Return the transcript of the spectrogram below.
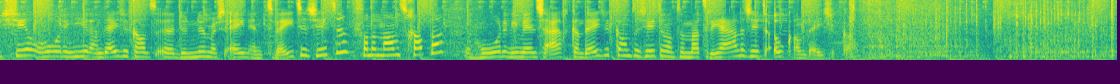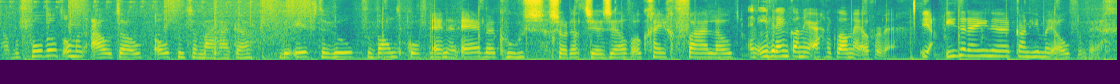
Officieel horen hier aan deze kant eh, de nummers 1 en 2 te zitten van de manschappen. Dan horen die mensen eigenlijk aan deze kant te zitten, want de materialen zitten ook aan deze kant. Nou, bijvoorbeeld om een auto open te maken, de eerste hulp, verbandkoffer en een airbaghoes, zodat je zelf ook geen gevaar loopt. En iedereen kan hier eigenlijk wel mee overweg. Ja, iedereen eh, kan hiermee overweg.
